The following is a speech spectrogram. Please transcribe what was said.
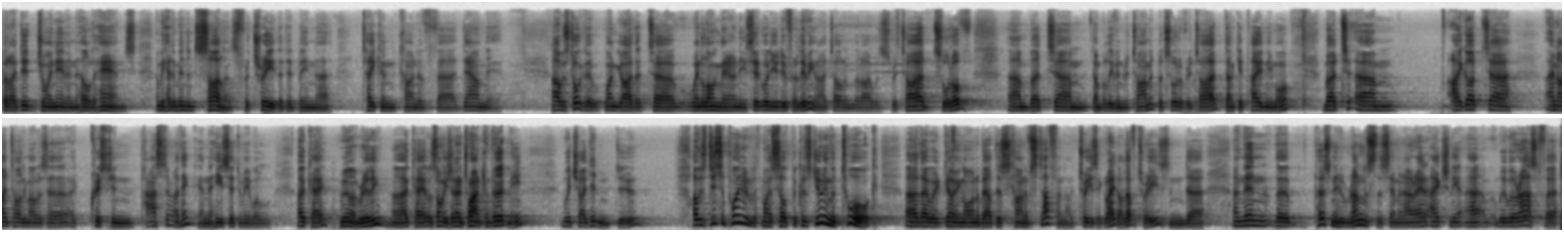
But I did join in and held hands, and we had a minute's silence for a tree that had been uh, taken kind of uh, down there. I was talking to one guy that uh, went along there and he said, What do you do for a living? And I told him that I was retired, sort of, um, but um, don't believe in retirement, but sort of retired, don't get paid anymore. But um, I got, uh, and I told him I was a, a Christian pastor, I think, and he said to me, Well, Okay, well, really? Oh, okay, as long as you don't try and convert me, which I didn't do. I was disappointed with myself because during the talk, uh, they were going on about this kind of stuff, and uh, trees are great. I love trees. And, uh, and then the person who runs the seminar actually, uh, we were asked for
